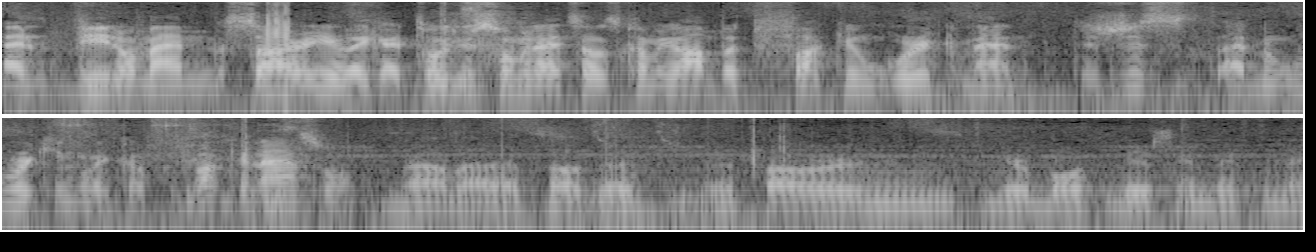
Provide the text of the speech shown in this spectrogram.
And Vito, man, sorry. Like, I told you so many nights I was coming on, but fucking work, man. There's just I've been working like a fucking asshole. No, man, that's all good. If I were in your boat, it'd be the same thing for me.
